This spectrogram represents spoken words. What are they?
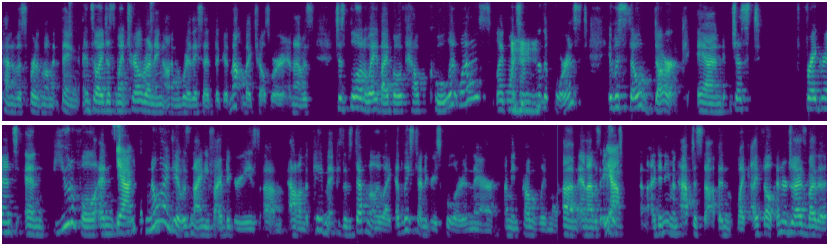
kind of a spur of the moment thing. And so I just went trail running on where they said the good mountain bike trails were. And I was just blown away by both how cool it was. Like once you Mhm. get into the forest, it was so dark and just fragrant and beautiful. And Yeah. you had no idea it was 95 degrees um, out on the pavement because it was definitely like at least 10 degrees cooler in there. I mean, probably more. Um, and I was able Yeah. to and I didn't even have to stop. And like I felt energized by the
